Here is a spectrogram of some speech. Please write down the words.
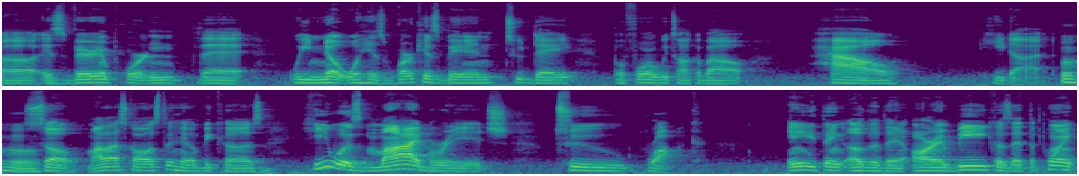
uh, it's very important that we note what his work has been to date before we talk about how he died. Mm-hmm. So my last call is to him because he was my bridge to rock. Anything other than R and B, because at the point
